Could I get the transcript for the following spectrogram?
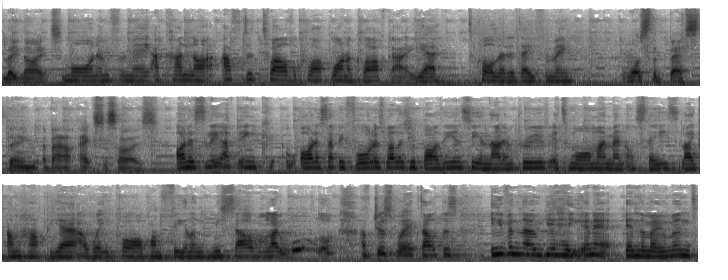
late night? Morning for me. I cannot, after 12 o'clock, 1 o'clock, I, yeah, to call it a day for me. What's the best thing about exercise? Honestly, I think what I said before, as well as your body and seeing that improve, it's more my mental state. Like I'm happier, I wake up, I'm feeling myself. I'm like, oh look, I've just worked out this. Even though you're hating it in the moment,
